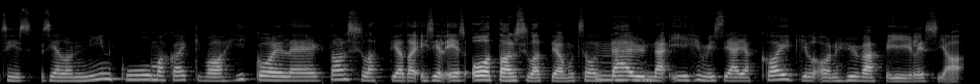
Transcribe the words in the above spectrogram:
Siis siellä on niin kuuma, kaikki vaan hikoilee, tanssilattia, tai ei siellä edes ole tanssilattia, mutta se on mm. täynnä ihmisiä ja kaikilla on hyvä fiilis ja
